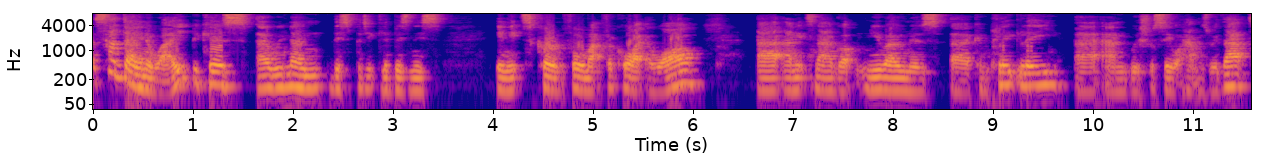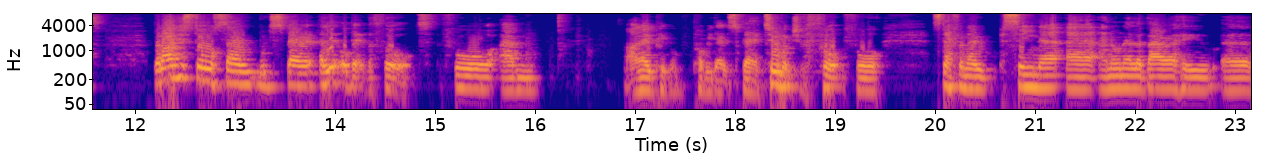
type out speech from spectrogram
a sad day in a way because uh, we've known this particular business in its current format for quite a while. Uh, and it's now got new owners uh, completely, uh, and we shall see what happens with that. But I just also would spare a little bit of a thought for. Um, I know people probably don't spare too much of a thought for Stefano Pessina uh, and Ornella Barra, who uh,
